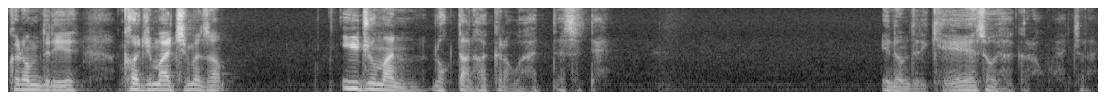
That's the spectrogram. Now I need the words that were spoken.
그놈들이 거짓말 치면서 2주만 록다운 할 거라고 했을 때. 이놈들이 계속 할 거라고 했잖아요.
